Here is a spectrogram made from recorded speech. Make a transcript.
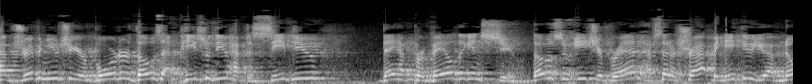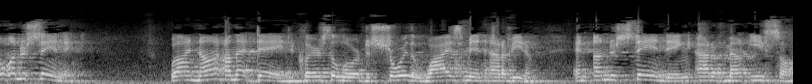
have driven you to your border, those at peace with you have deceived you. They have prevailed against you. Those who eat your bread have set a trap beneath you. You have no understanding. Will I not on that day, declares the Lord, destroy the wise men out of Edom, and understanding out of Mount Esau,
